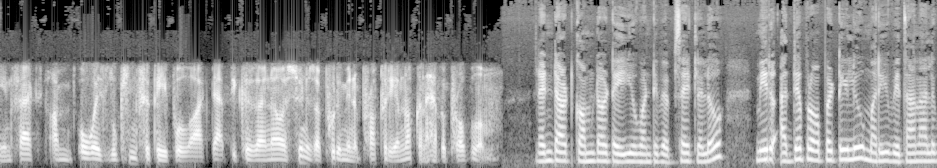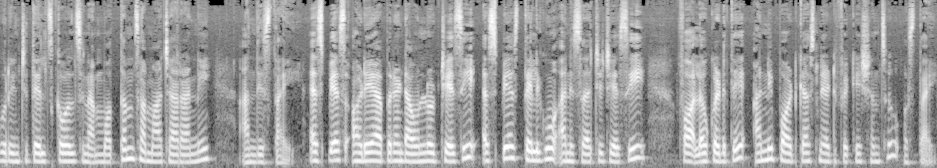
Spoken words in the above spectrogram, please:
In fact, I'm always looking for people like that because I know as soon as I put them in a property, I'm not going to have a problem. Rent dot com dot A U వంటి వెబ్సైట్లలో మీరు అద్దె ప్రాపర్టీలు మరియు విధానాల గురించి తెలుసుకోవాల్సిన మొత్తం సమాచారాన్ని అందిస్తాయి ఎస్పీఎస్ ఆడియో యాప్ని డౌన్లోడ్ చేసి ఎస్పీఎస్ తెలుగు అని సెర్చ్ చేసి ఫాలో కడితే అన్ని పాడ్కాస్ట్ నోటిఫికేషన్స్ వస్తాయి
